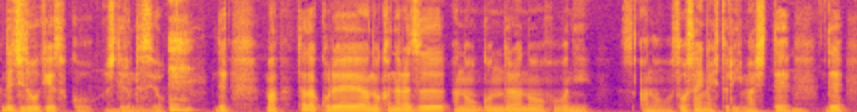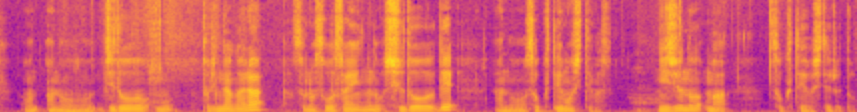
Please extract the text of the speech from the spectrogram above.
で自動計測をしてるんですよ。うん、でまあただこれあの必ずあのゴンドラの方にあの操作員が1人いまして、うん、であの自動も取りながらその操作員の手動であの測定もしています。二重のまあ測定をしてると。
